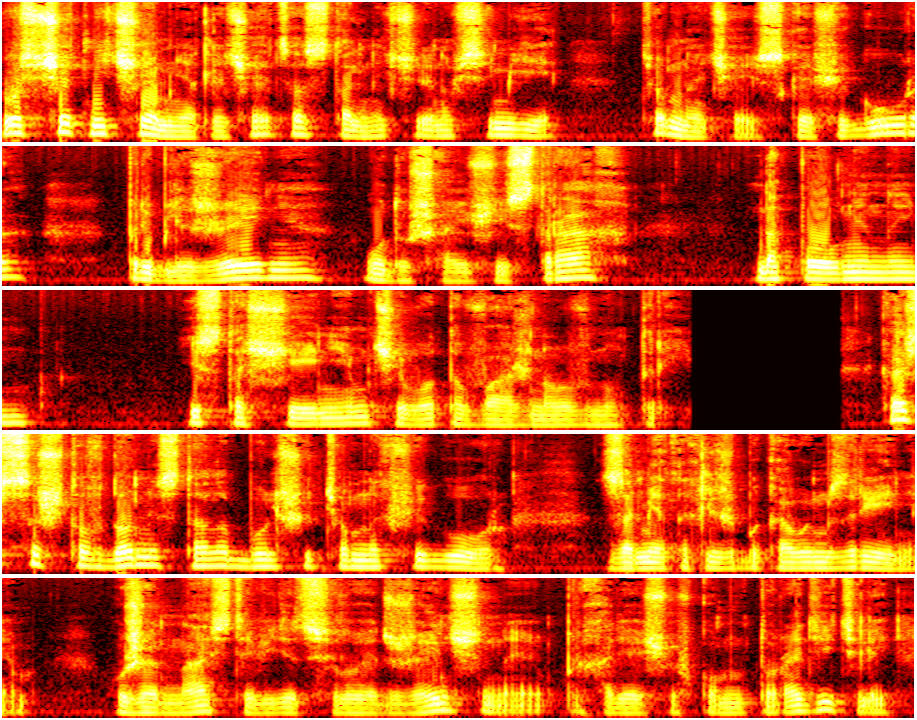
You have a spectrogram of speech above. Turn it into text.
Его сюжет ничем не отличается от остальных членов семьи. Темная человеческая фигура, приближение, удушающий страх, дополненный истощением чего-то важного внутри. Кажется, что в доме стало больше темных фигур, заметных лишь боковым зрением. Уже Настя видит силуэт женщины, проходящую в комнату родителей –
